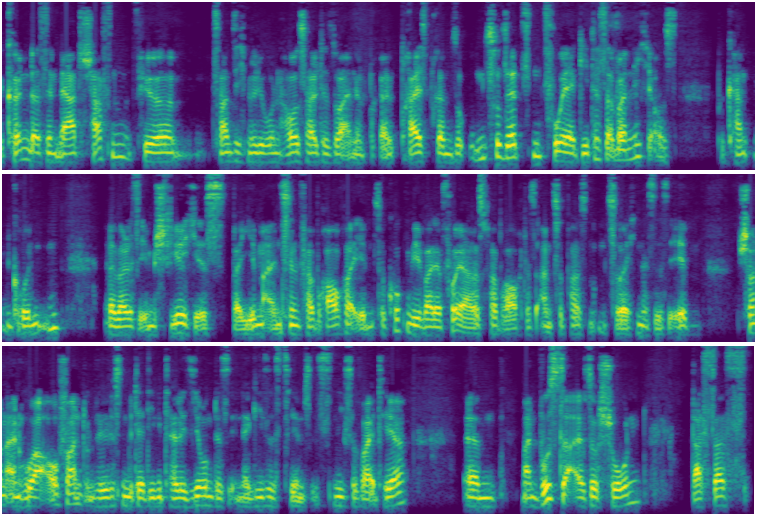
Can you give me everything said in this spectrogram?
wir können das im März schaffen, für 20 Millionen Haushalte so eine Preisbremse umzusetzen. Vorher geht es aber nicht aus bekannten Gründen, äh, weil es eben schwierig ist, bei jedem einzelnen Verbraucher eben zu gucken, wie war der Vorjahresverbrauch, das anzupassen, umzurechnen. Das ist eben schon ein hoher Aufwand und wir wissen, mit der Digitalisierung des Energiesystems ist es nicht so weit her. Ähm, man wusste also schon, dass das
